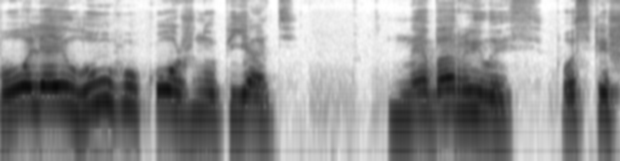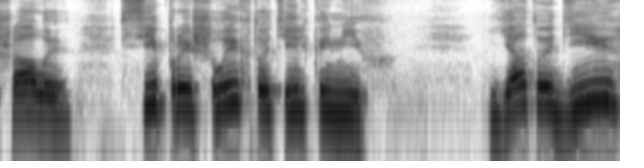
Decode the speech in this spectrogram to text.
поля й лугу кожну п'ять. Не барились, поспішали, всі прийшли, хто тільки міг. Я тоді,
